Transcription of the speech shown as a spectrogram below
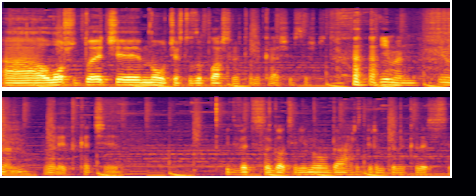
а лошото е, че много често заплащането накрая ще е същото. именно, именно. Нали, така че и двете са готини, но да, разбирам те на къде си се...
